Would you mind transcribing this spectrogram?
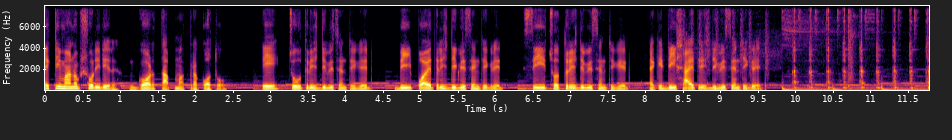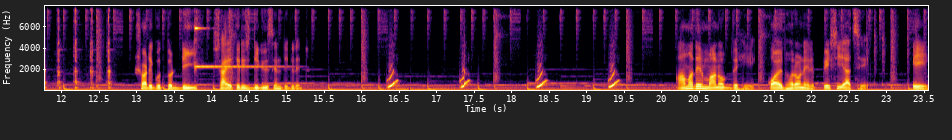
একটি মানব শরীরের গড় তাপমাত্রা কত? এ, চৌত্রিশ ডিগ্রি সেন্টিগ্রেড, বি, পঁয়ত্রিশ ডিগ্রি সেন্টিগ্রেড, সি, ছত্রিশ ডিগ্রি সেন্টিগ্রেড নাকি ডি সাঁত্রিশ ডিগ্রি সেন্টিগ্রেড। সঠিক উত্তর ডি সাঁত্রিশ ডিগ্রি সেন্টিগ্রেড। আমাদের মানবদেহে কয় ধরনের পেশি আছে? এ,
